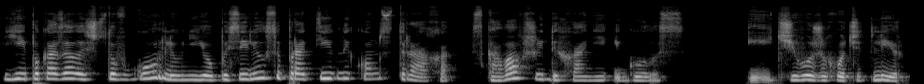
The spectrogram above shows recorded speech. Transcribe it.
Ей показалось, что в горле у нее поселился противный ком страха, сковавший дыхание и голос. «И чего же хочет Лир?»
